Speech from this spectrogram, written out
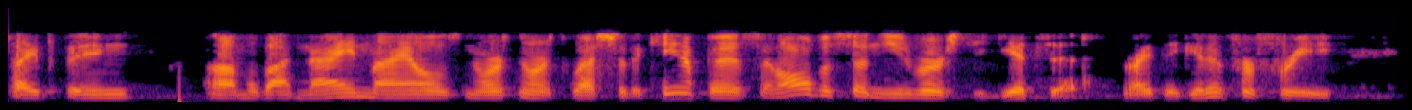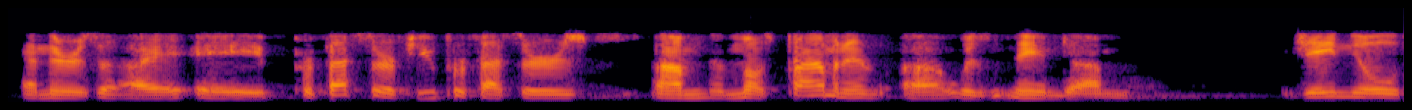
type thing um, about nine miles north northwest of the campus, and all of a sudden the university gets it. Right, they get it for free. And there's a, a professor, a few professors. Um, the most prominent uh, was named um, J. Neils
